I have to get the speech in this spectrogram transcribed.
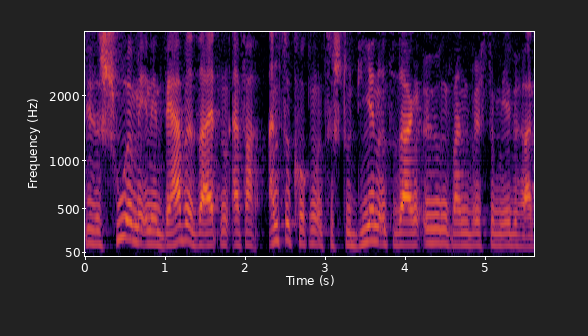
diese Schuhe mir in den Werbeseiten einfach anzugucken und zu studieren und zu sagen, irgendwann willst du mir gehören.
